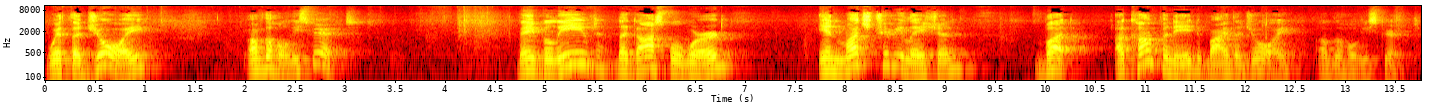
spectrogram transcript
with the joy of the Holy Spirit. They believed the gospel word in much tribulation, but accompanied by the joy of the Holy Spirit.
